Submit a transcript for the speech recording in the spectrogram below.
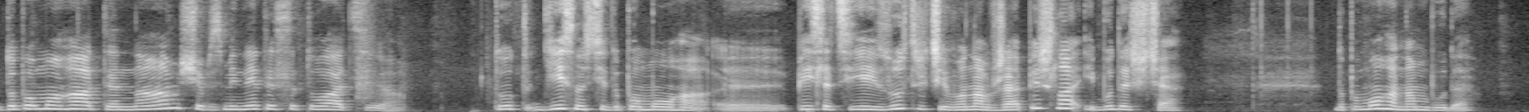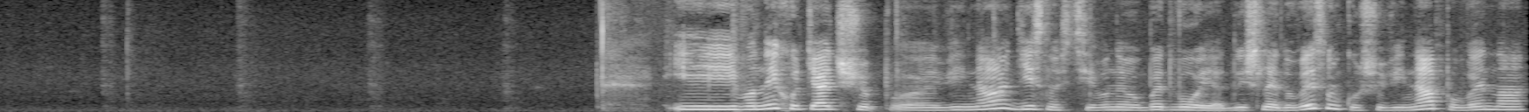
Допомагати нам, щоб змінити ситуацію. Тут дійсності допомога е, після цієї зустрічі вона вже пішла і буде ще. Допомога нам буде. І вони хочуть, щоб е, війна, дійсності, вони обидвоє дійшли до висновку, що війна повинна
